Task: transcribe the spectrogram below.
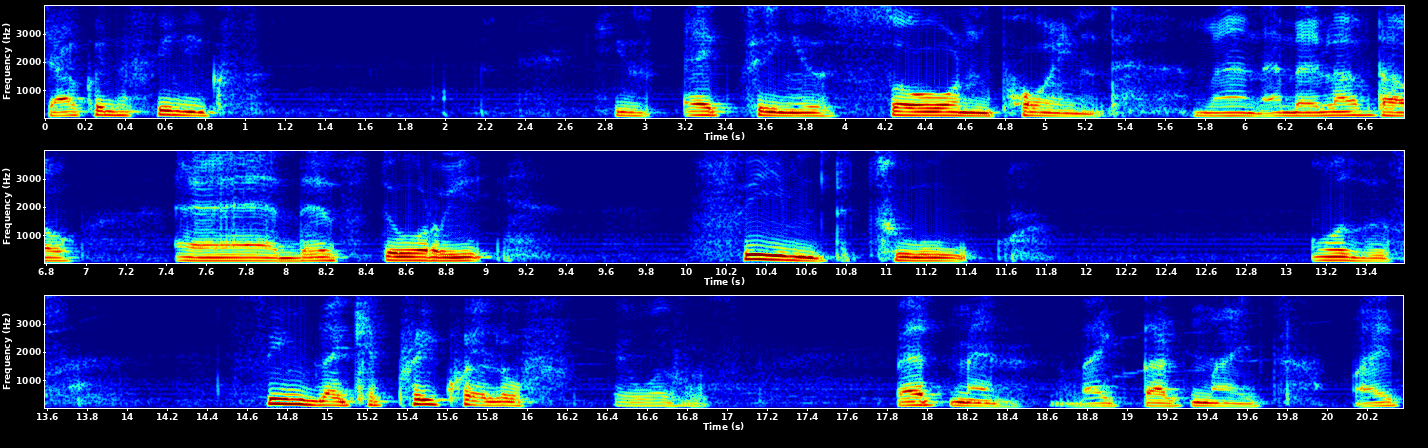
Joaquin Phoenix. His acting is so on point, man, and I loved how uh, that story seemed to was this seemed like a prequel of it was this Batman, like Dark Knight, right?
